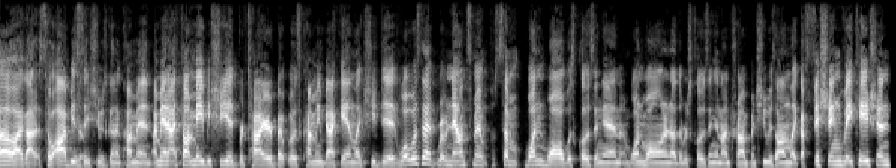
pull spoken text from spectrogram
Oh, I got it. So obviously yeah. she was going to come in. I mean, I thought maybe she had retired, but was coming back in like she did. What was that announcement? Some one wall was closing in, one wall and another was closing in on Trump, and she was on like a fishing vacation,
